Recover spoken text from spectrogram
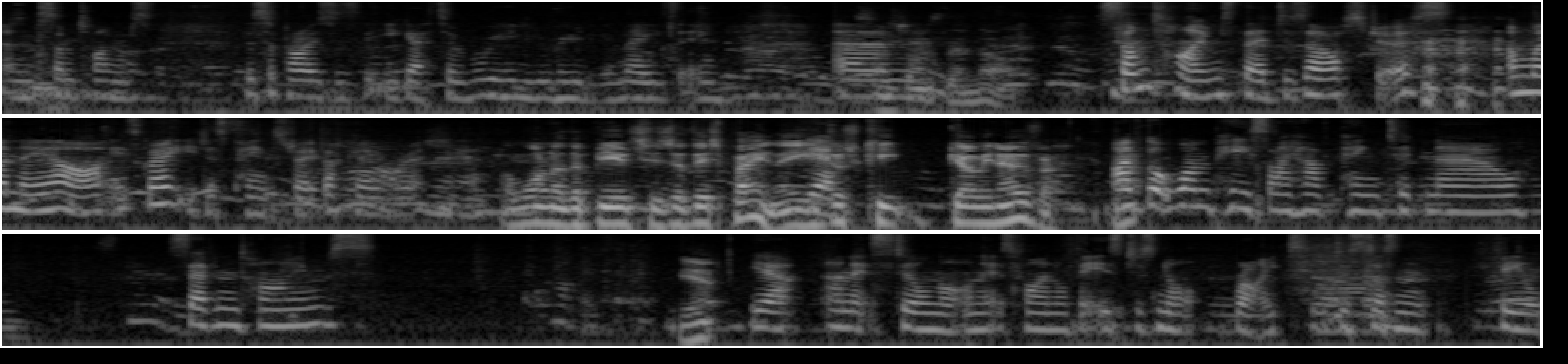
and sometimes. The surprises that you get are really, really amazing. Um, Sometimes they're not. sometimes they're disastrous and when they are it's great you just paint straight back over it And one of the beauties of this paint, that you Yeah. just keep going over. i've got one piece i have painted now seven times Yeah. yeah and it's still not on its final fit it's just not right it just doesn't feel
